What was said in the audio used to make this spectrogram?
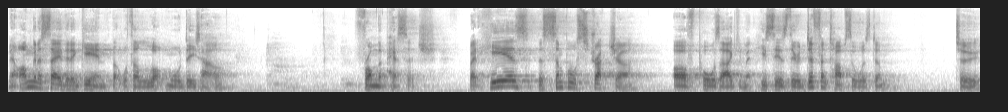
Now, I'm going to say that again, but with a lot more detail from the passage. But here's the simple structure of Paul's argument. He says there are different types of wisdom. Two,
